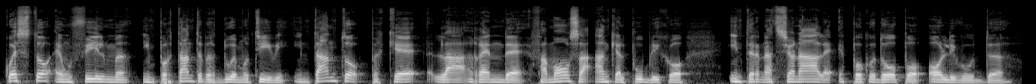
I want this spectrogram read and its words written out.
Questo è un film importante per due motivi. Intanto perché la rende famosa anche al pubblico internazionale e poco dopo Hollywood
